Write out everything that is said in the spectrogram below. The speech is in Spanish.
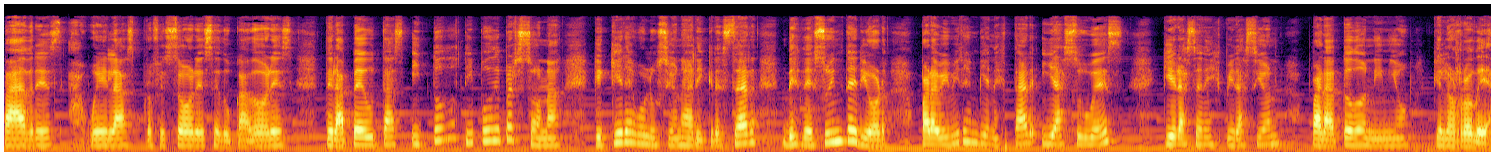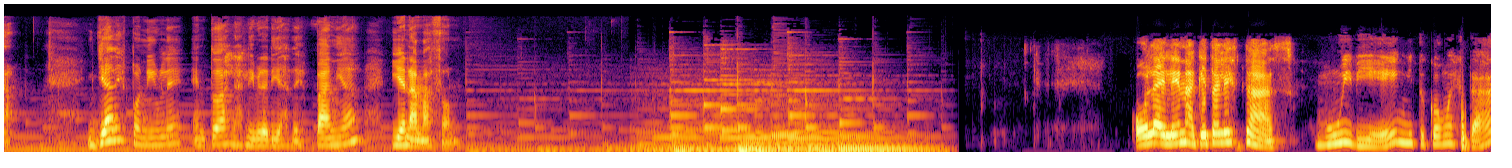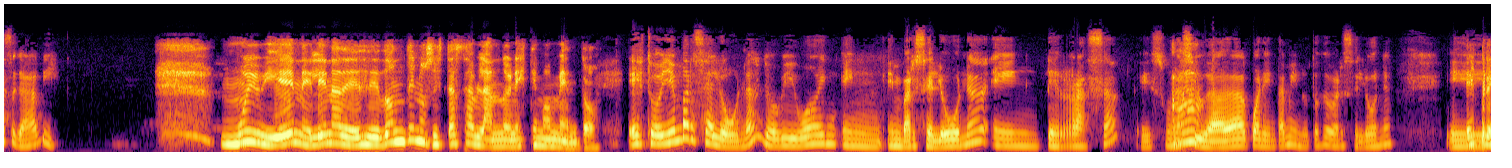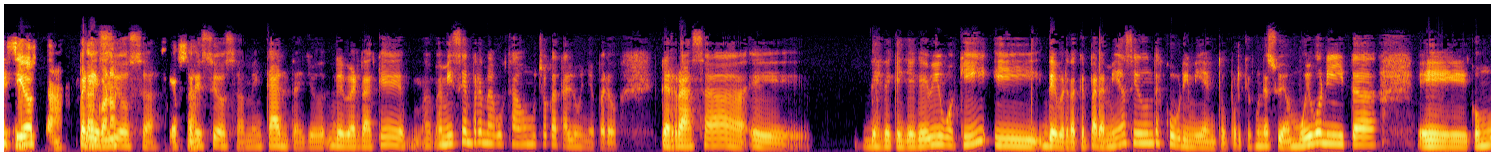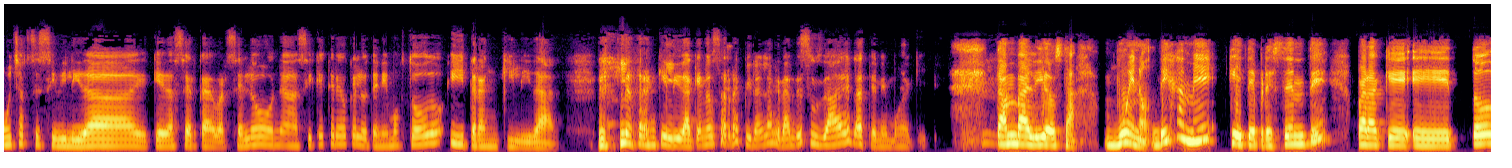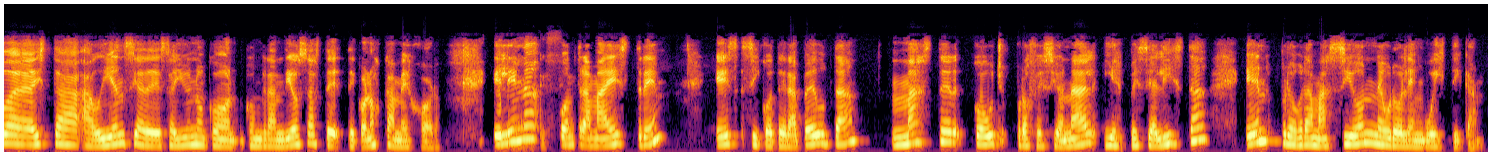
padres, abuelas, profesores, educadores, terapeutas y todo tipo de persona que quiera evolucionar y crecer desde su interior para vivir en bienestar y a su vez quiera ser inspiración para todo niño que lo rodea. Ya disponible en todas las librerías de España y en Amazon. Hola Elena, ¿qué tal estás? Muy bien, ¿y tú cómo estás, Gaby? Muy bien, Elena, ¿desde dónde nos estás hablando en este momento? Estoy en Barcelona, yo vivo en, Barcelona, en Terraza, es una ah. ciudad a 40 minutos de Barcelona. es eh, preciosa. Preciosa, preciosa, me encanta. Yo de verdad que a mí siempre me ha gustado mucho Cataluña, pero Terraza eh, desde que llegué vivo aquí y de verdad que para mí ha sido un descubrimiento porque es una ciudad muy bonita, eh, con mucha accesibilidad, eh, queda cerca de Barcelona, así que creo que lo tenemos todo y tranquilidad. la tranquilidad que no se respira en las grandes ciudades la tenemos aquí. Tan valiosa. Bueno, déjame que te presente para que eh, toda esta audiencia de Desayuno con, Grandiosas te, conozca mejor. Elena Contramaestre es psicoterapeuta, Master Coach profesional y especialista en programación neurolingüística.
